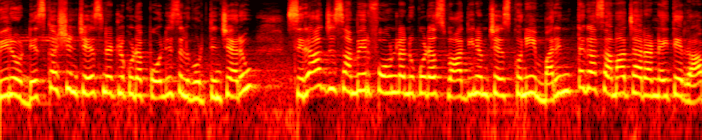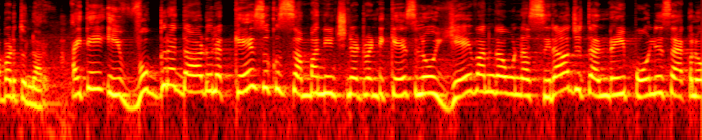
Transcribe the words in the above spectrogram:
వీరు డిస్కషన్ చేసినట్లు కూడా పోలీసులు గుర్తించారు. సిరాజ్ సమీర్ ఫోన్లను కూడా స్వాధీనం చేసుకుని మరింతగా సమాచారాన్ని అయితే రాబడుతున్నారు. అయితే ఈ ఉగ్ర దాడుల కేసుకు సంబంధించినటువంటి కేసులో ఏ వన్గా ఉన్న సిరాజ్ తండ్రి పోలీస్ శాఖలో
